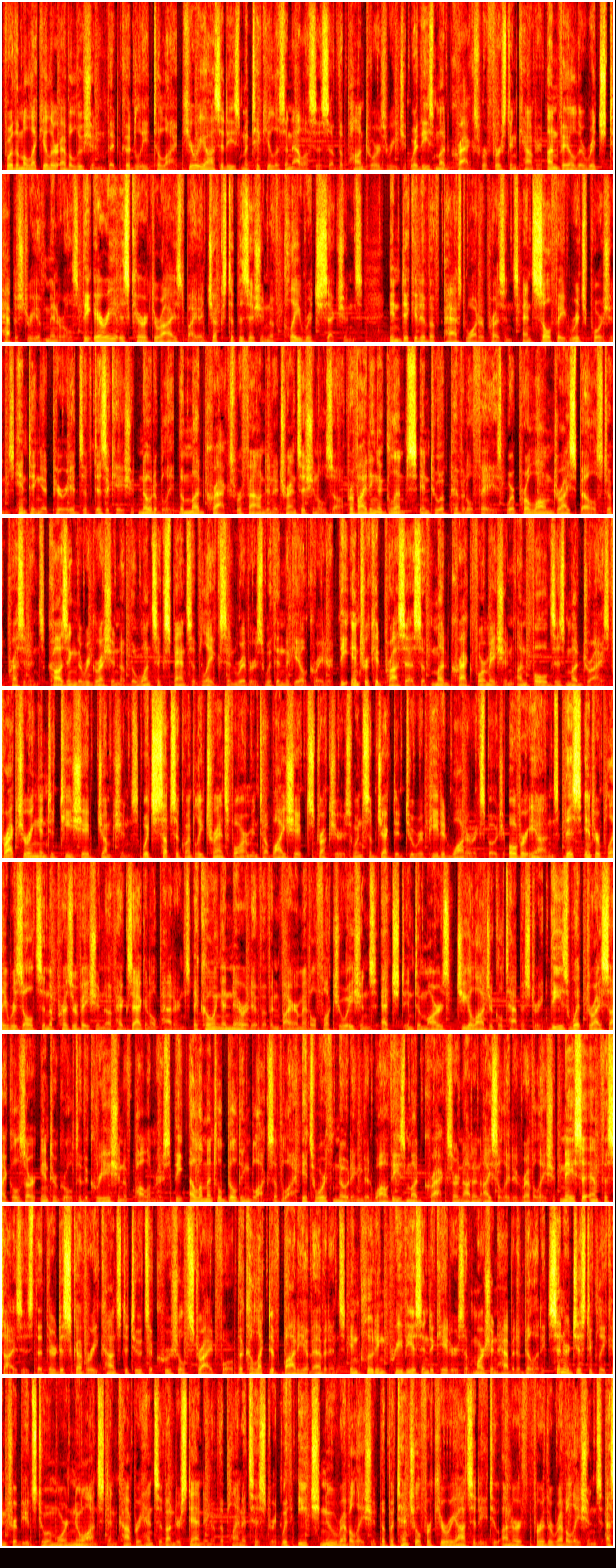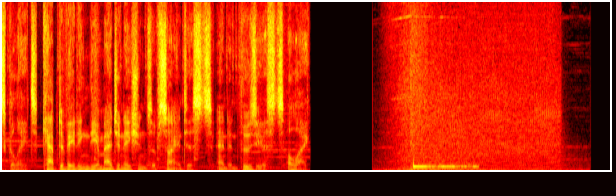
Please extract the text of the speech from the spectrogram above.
for the molecular evolution that could lead to life. Curiosity's meticulous analysis of the Pontours region, where these mud cracks were first encountered, unveiled a rich tapestry of minerals. The area is characterized by a juxtaposition of clay-rich sections, indicative of past water presence, and sulfate-rich portions, hinting at periods of desiccation. Notably, the mud cracks were found in a transitional zone, providing a glimpse into a pivotal phase where prolonged dry spells took precedence, causing the regression of the once expansive lakes and rivers within the Gale crater. The intricate process of mud crack formation unfolds as mud dries, fracturing into T-shaped junctions, which subsequently transform into Y-shaped structures when subjected to repeated water exposure. Over eons, this interplay results in the preservation of hexagonal patterns, echoing a narrative of environmental fluctuations etched into Mars' geological tapestry. These wet-dry cycles are integral to the creation of polymers, the elemental building blocks of life. It's worth noting that while these mud cracks are not an isolated revelation, NASA emphasizes that their discovery constitutes a crucial stride forward. The collective body of evidence, including previous indicators of Martian habitability, synergistically contributes to a more nuanced and comprehensive understanding of the planet's history. With each new revelation, the potential for curiosity to unearth further revelations escalates, captivating the imaginations of scientists and enthusiasts alike.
